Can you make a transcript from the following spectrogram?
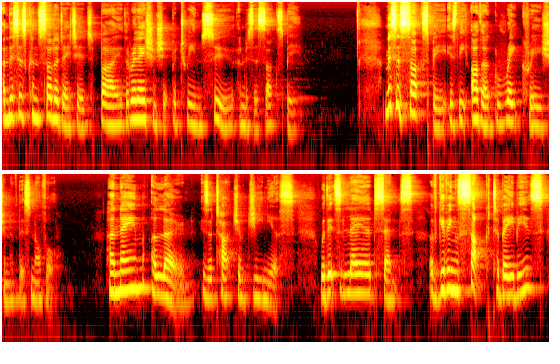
and this is consolidated by the relationship between Sue and Mrs. Sucksby. Mrs. Sucksby is the other great creation of this novel. Her name alone is a touch of genius, with its layered sense of giving suck to babies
